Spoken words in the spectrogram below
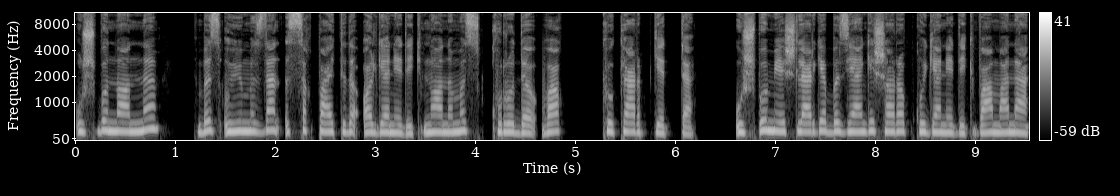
ushbu nonni biz uyimizdan issiq paytida olgan edik. Nonimiz quridi va ko'karib ketdi. Ushbu meshlarga biz yangi sharob quygan edik va mana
